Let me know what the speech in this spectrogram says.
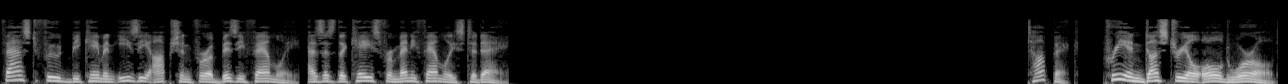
Fast food became an easy option for a busy family, as is the case for many families today. Pre-industrial Old World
